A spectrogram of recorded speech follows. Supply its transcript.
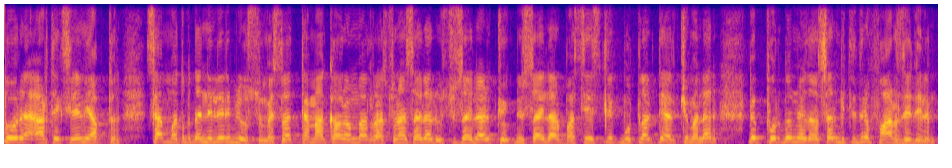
Doğru artı eksilerini yaptın. Sen matematikte neleri biliyorsun? Mesela temel kavramlar, rasyonel sayılar, üstü sayılar, köklü sayılar, basitlik, mutlak değer, kümeler ve problemler arkadaşlarım bitirdiğini farz edelim.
